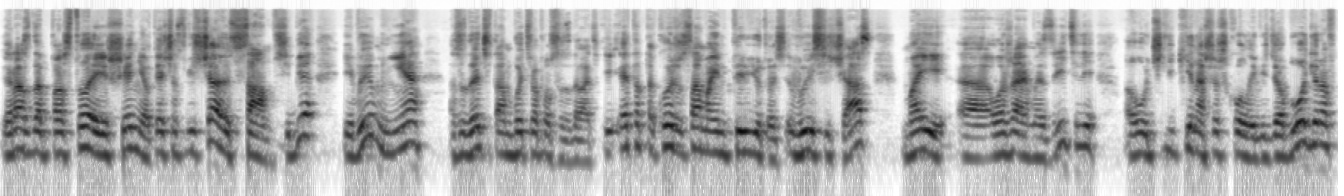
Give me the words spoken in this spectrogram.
гораздо простое решение. Вот я сейчас вещаю сам себе, и вы мне задаете там, будете вопросы задавать. И это такое же самое интервью. То есть вы сейчас, мои э, уважаемые зрители, ученики нашей школы видеоблогеров,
